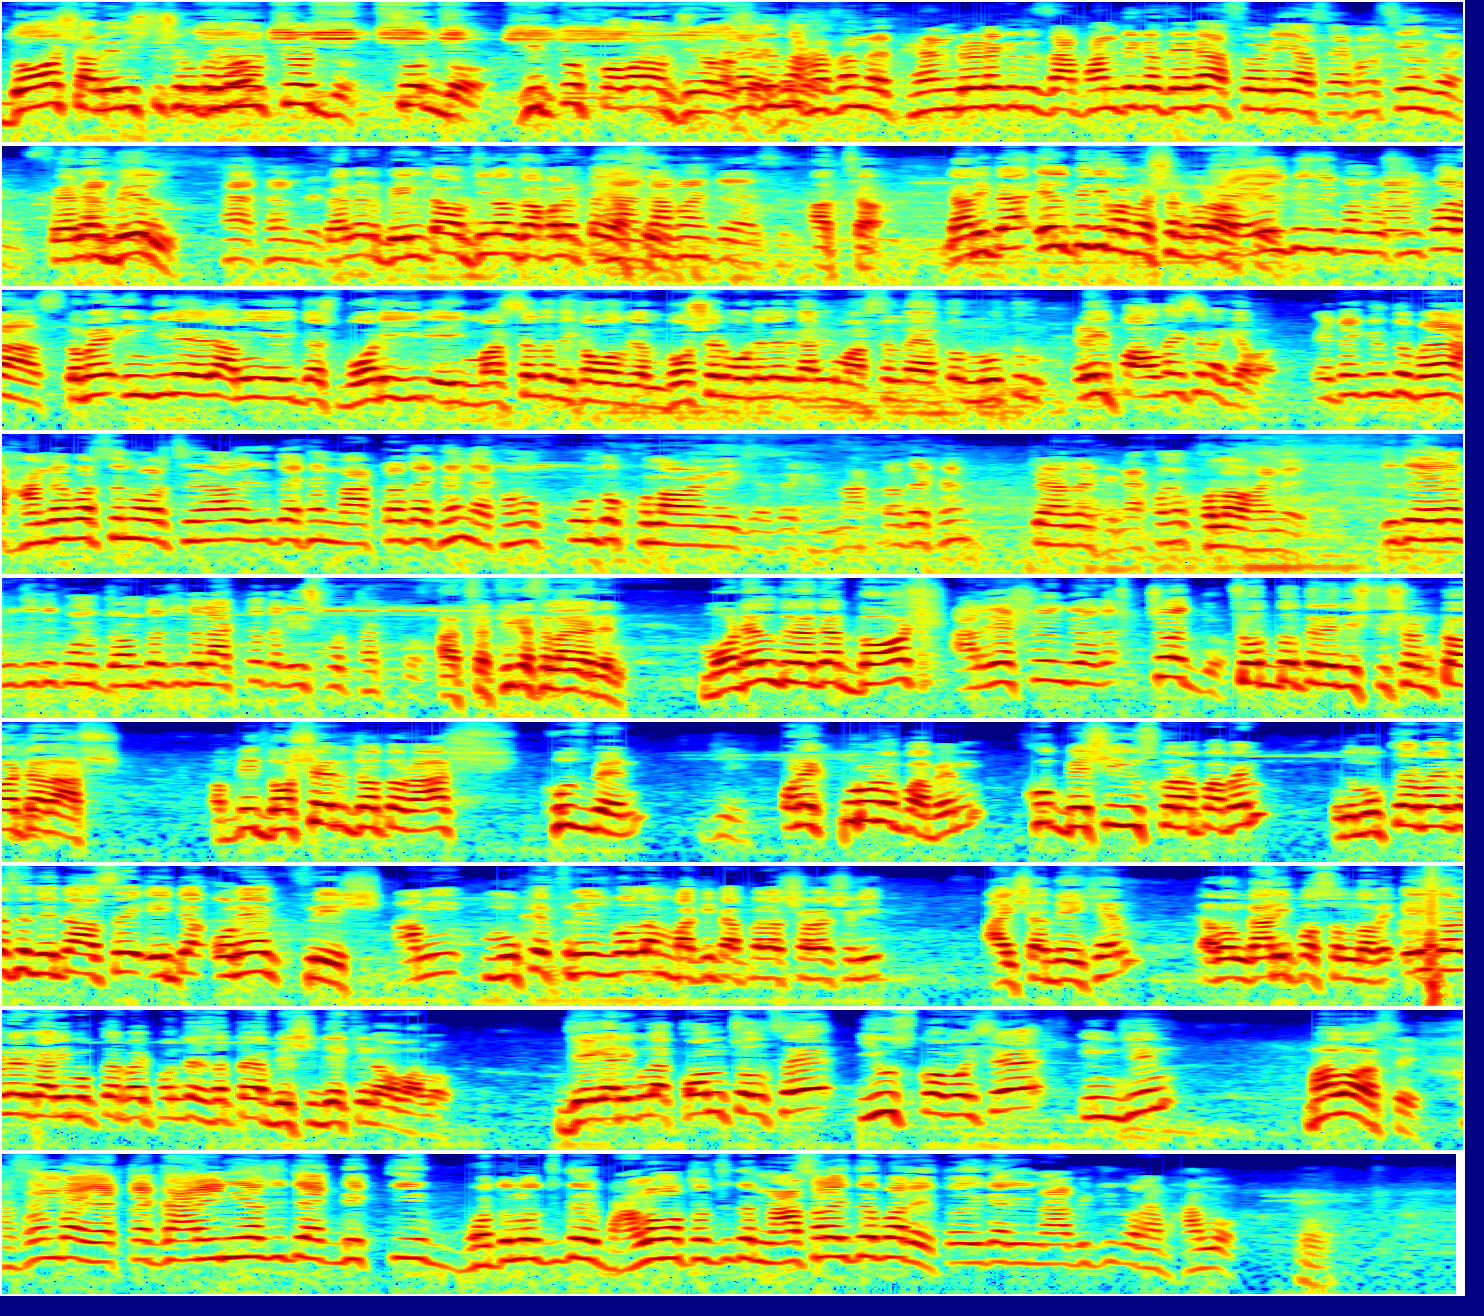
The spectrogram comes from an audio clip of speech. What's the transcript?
দশ আর রেজিস্ট্রেশন কত? চোদ্দ। চোদ্দ। হিটপ্রুফ কভার অরিজিনাল আছে কিন্তু হাসান ভাই ফ্যান বেলটা কিন্তু জাপান থেকে যেটা আছে ওইটাই আছে এখনও চেঞ্জ হয়নি। ফ্যানের বেল হ্যাঁ ফ্যান বেল ফ্যানের বেলটা অরিজিনাল জাপানের তাই আছে? জাপানটাই আছে। আচ্ছা। গাড়িটা এলপিজি কনভার্সন করা হ্যাঁ আছে। এলপিজি কনভার্সন করা আছে। তবে ইঞ্জিনের আমি এই জাস্ট বডির এই মার্সেলটা দেখে অবাক হলাম। দশের মডেলের গাড়ির মার্সেলটা এত নতুন এটা কি পাল্টাইছে নাকি আবার? এটা কিন্তু ভাই হান্ড্রেড পার্সেন্ট অরিজিনাল এই যে দেখেন নাটটা দেখেন এখনও পর্যন্ত খোলা হয় নাই দেখেন নাটটা দেখেন চা দেখেন এখনও খোলা হয় নাই। যদি এরকম যদি কোনো যন্ত্র যদি লাগতো তাহলে স্পোর্ট থাকতো। আচ্ছা ঠিক আছে লাগাই দেন। মডেল দুই হাজার দশ আর রেস্টুরেন্ট দুই হাজার চোদ্দ। চোদ্দতে রেজিস্ট্রেশন টয়টা রাশ আপনি দশের যত রাশ খুঁজবেন জি। অনেক পুরনো পাবেন। খুব বেশি ইউজ করা পাবেন। কিন্তু মুক্তার ভাইয়ের কাছে যেটা আছে এইটা অনেক ফ্রেশ আমি মুখে ফ্রেশ বললাম বাকিটা আপনারা সরাসরি আইসা দেখেন এবং গাড়ি পছন্দ হবে। এই ধরনের গাড়ি মুক্তার ভাই পঞ্চাশ হাজার টাকা বেশি দিয়ে কিনাও ভালো। যে গাড়িগুলা কম চলছে ইউজ কম হয়েছে ইঞ্জিন ভালো আছে। হাসান ভাই একটা গাড়ি নিয়ে যদি এক ব্যক্তি ভদ্রলোক যদি ভালো মতো যদি না চালাইতে পারে তো এই গাড়ি না বিক্রি করা ভালো। হ্যাঁ।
